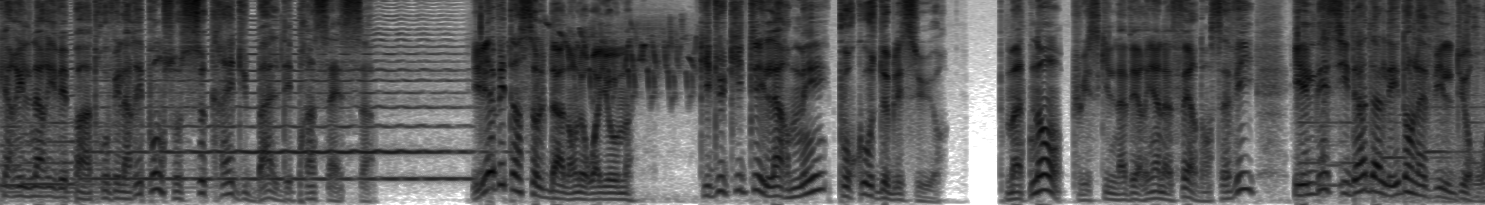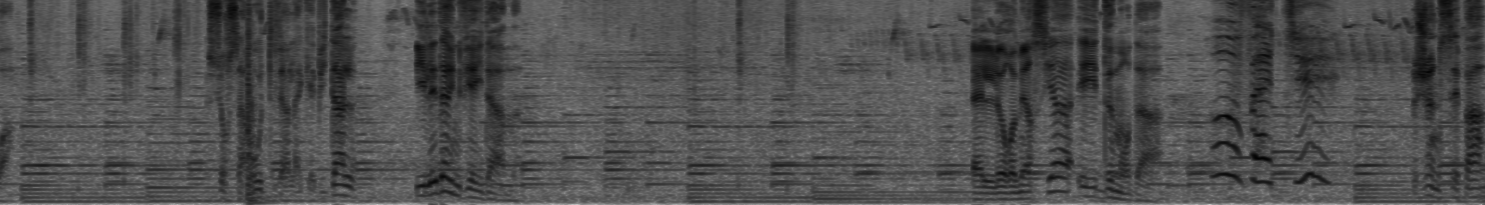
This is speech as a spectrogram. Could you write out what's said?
car il n'arrivait pas à trouver la réponse au secret du bal des princesses. Il y avait un soldat dans le royaume qui dut quitter l'armée pour cause de blessures. Maintenant, puisqu'il n'avait rien à faire dans sa vie, il décida d'aller dans la ville du roi. Sur sa route vers la capitale, il aida une vieille dame. Elle le remercia et demanda « Où vas-tu » Je ne sais pas.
